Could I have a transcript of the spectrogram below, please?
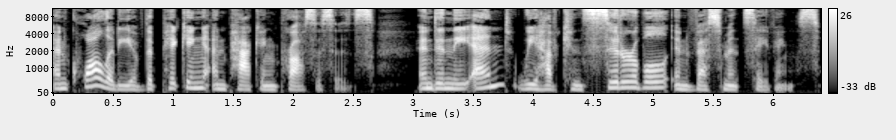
and quality of the picking and packing processes. And in the end, we have considerable investment savings.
